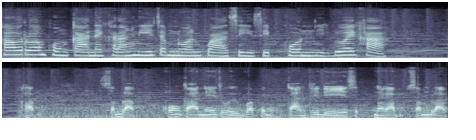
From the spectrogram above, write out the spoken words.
เข้าร่วมโครงการในครั้งนี้จำนวนกว่า 40 คนอีกด้วยค่ะ ครับสำหรับโครงการนี้ถือว่าเป็นโครงการที่ดีนะครับสำหรับ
